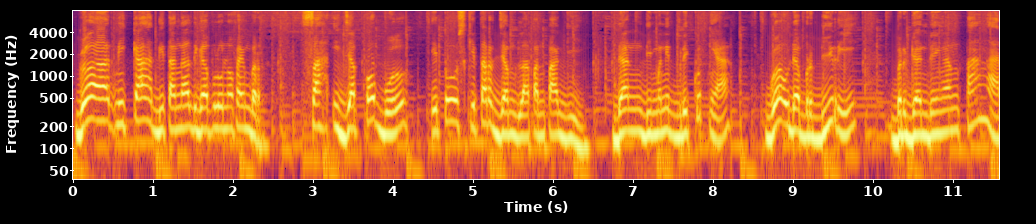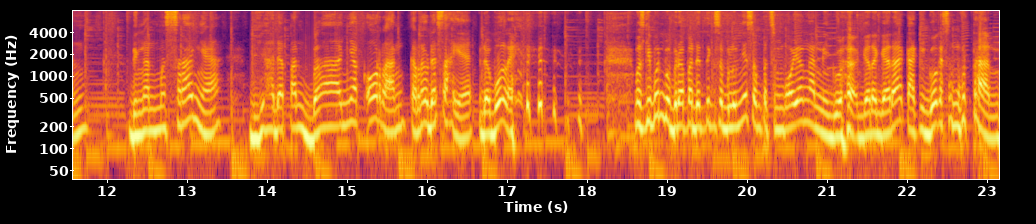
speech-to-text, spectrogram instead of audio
gue nikah di tanggal 30 November. Sah ijab kobul itu sekitar jam 8 pagi. Dan di menit berikutnya, gue udah berdiri bergandengan tangan dengan mesranya di hadapan banyak orang karena udah sah ya, udah boleh. Meskipun beberapa detik sebelumnya sempet sempoyongan nih gue gara-gara kaki gue kesemutan.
